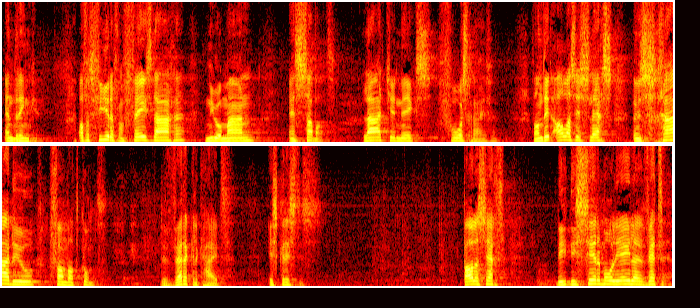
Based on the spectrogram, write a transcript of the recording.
en drinken. Of het vieren van feestdagen, nieuwe maan en sabbat. Laat je niks voorschrijven. Want dit alles is slechts een schaduw van wat komt. De werkelijkheid is Christus. Paulus zegt, die, die ceremoniële wetten,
